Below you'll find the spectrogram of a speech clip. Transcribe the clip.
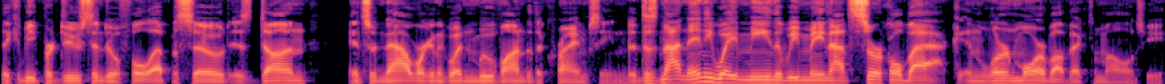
that can be produced into a full episode is done. And so now we're going to go ahead and move on to the crime scene. It does not in any way mean that we may not circle back and learn more about victimology,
